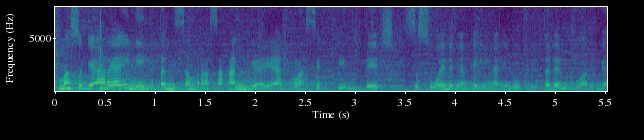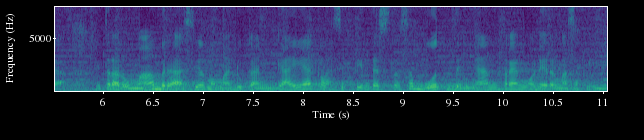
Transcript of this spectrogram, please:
Masuki area ini kita bisa merasakan gaya klasik vintage sesuai dengan keinginan Ibu Prita dan keluarga. Mitra Rumah berhasil memadukan gaya klasik vintage tersebut dengan tren modern masa kini.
